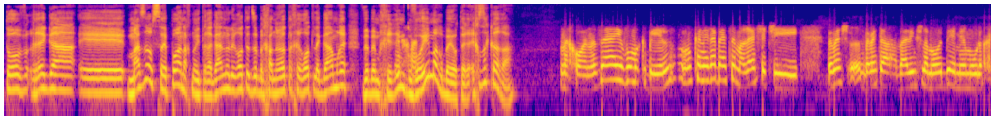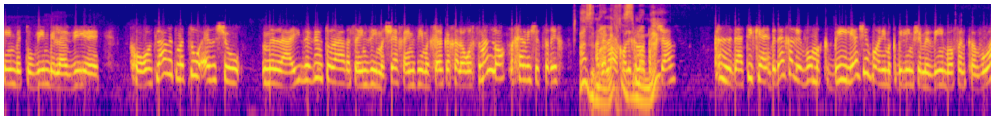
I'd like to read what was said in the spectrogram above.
טוב, רגע, אה, מה זה עושה פה? אנחנו התרגלנו לראות את זה בחנויות אחרות לגמרי ובמחירים נכון. גבוהים הרבה יותר, איך זה קרה? נכון, אז זה יבוא מקביל. כנראה בעצם הרשת שהיא, באמת, באמת הבעלים שלה מאוד אה, ממולחים וטובים בלהביא אה, סחורות לארץ, מצאו איזשהו מלאי והביאו אותו לארץ. האם זה יימשך, האם זה יימכר ככה לאורך זמן? לא. לכן מי שצריך אה, זה מהלך זמני? עכשיו. לדעתי כן. בדרך כלל יבוא מקביל, יש יבואנים מקבילים שמביאים באופן קבוע,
